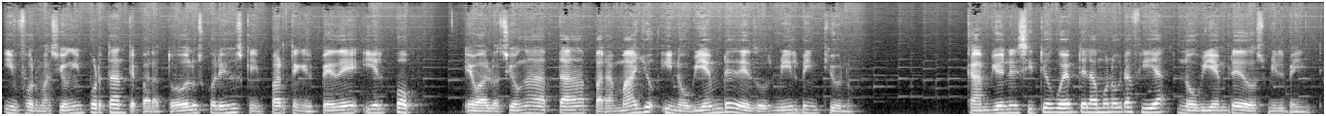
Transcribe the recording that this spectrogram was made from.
Información importante para todos los colegios que imparten el PD y el POP. Evaluación adaptada para mayo y noviembre de 2021. Cambio en el sitio web de la monografía noviembre de 2020.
